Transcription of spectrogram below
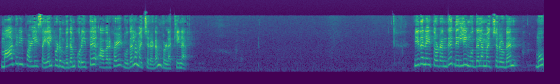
மாதிரி பள்ளி செயல்படும் விதம் குறித்து அவர்கள் முதலமைச்சரிடம் விளக்கினர். இதனைத் தொடர்ந்து தில்லி முதலமைச்சருடன் மு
